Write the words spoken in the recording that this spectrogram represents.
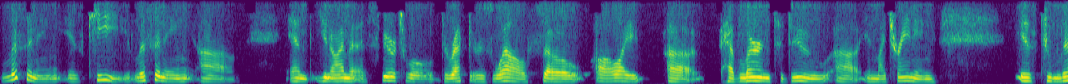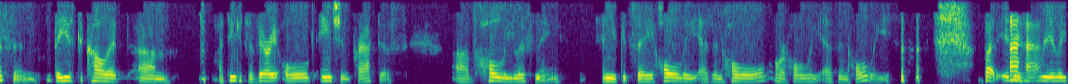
listening is key. Listening uh, and you know I'm a spiritual director as well. So all I uh, have learned to do uh, in my training is to listen. They used to call it. Um, I think it's a very old, ancient practice of holy listening, and you could say holy as in whole or holy as in holy, but it uh-huh. is really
